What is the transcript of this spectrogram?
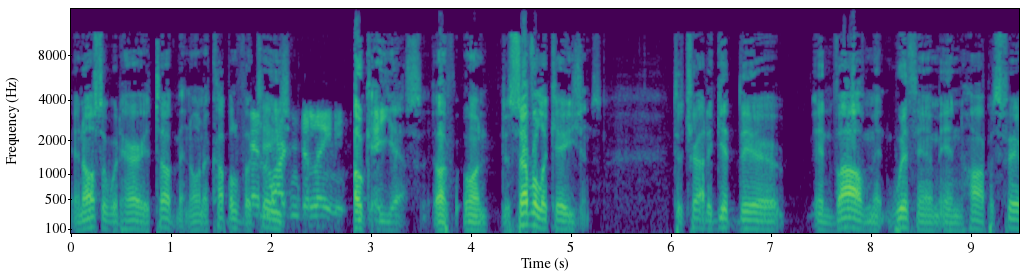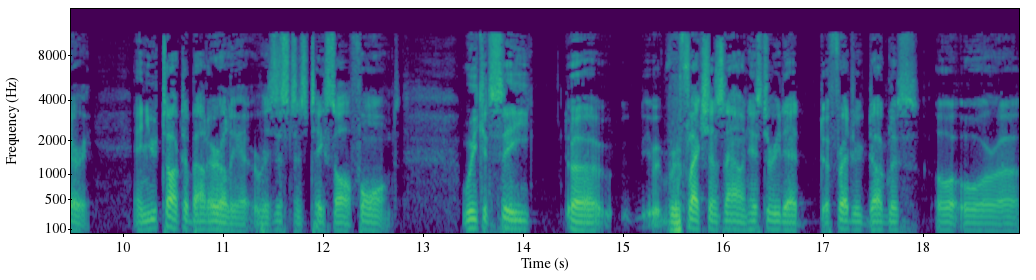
and also with Harriet Tubman on a couple of And occasions. Martin Delany. Okay, yes, uh, on several occasions to try to get their involvement with him in Harper's Ferry. And you talked about earlier, resistance takes all forms. We could see uh, reflections now in history that uh, Frederick Douglass or, or uh,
